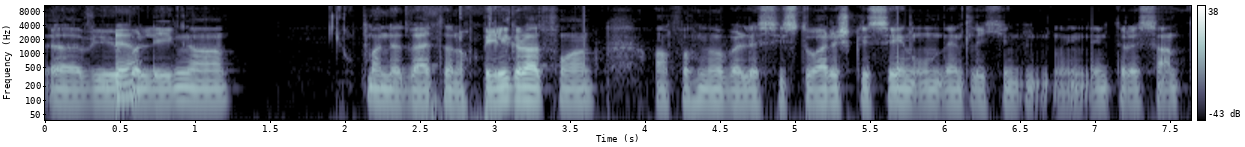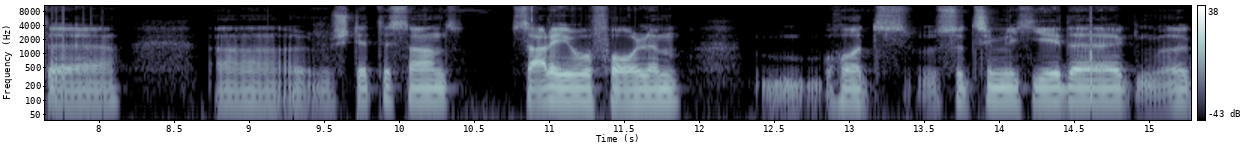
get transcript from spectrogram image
Äh, wir Ja. überlegen auch, ob wir nicht weiter nach Belgrad fahren. Einfach nur, weil es historisch gesehen unendlich in, in interessante äh, Städte sind. Sarajevo vor allem hat so ziemlich jede äh,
